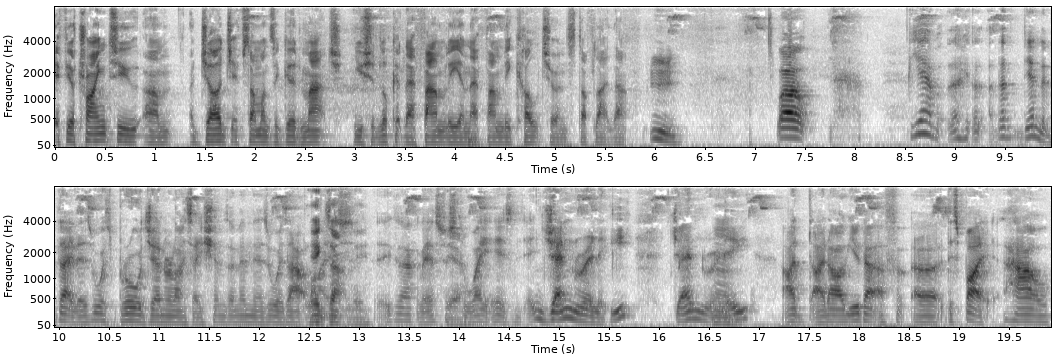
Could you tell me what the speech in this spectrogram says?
if you're trying to um, judge if someone's a good match, you should look at their family and their family culture and stuff like that. Mm. Well, yeah, but at the end of the day, there's always broad generalizations, and then there's always outliers. Exactly, exactly. That's just yeah. the way it is. Generally, generally, mm. I'd, I'd, argue that uh, despite how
